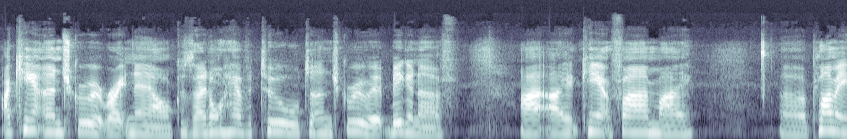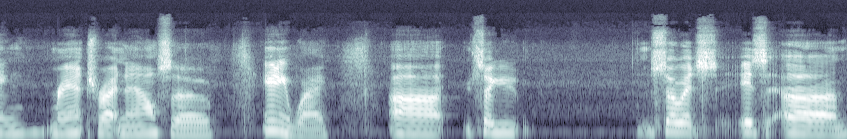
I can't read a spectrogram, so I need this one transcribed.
I can't unscrew it right now because I don't have a tool to unscrew it big enough. I, I can't find my uh, plumbing wrench right now, so anyway. Uh, so you, so it's, it's, uh,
